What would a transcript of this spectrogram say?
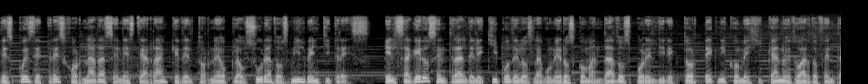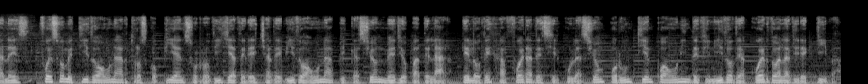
después de tres jornadas en este arranque del torneo Clausura 2023. El zaguero central del equipo de los laguneros comandados por el director técnico mexicano Eduardo Fentanés fue sometido a una artroscopía en su rodilla derecha debido a una aplicación medio patelar que lo deja fuera de circulación por un tiempo aún indefinido de acuerdo a la directiva.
